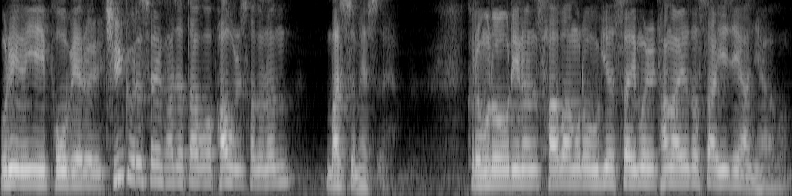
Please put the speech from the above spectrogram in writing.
우리는 이 보배를 질그릇에 가졌다고 바울 사도는 말씀했어요. 그러므로 우리는 사방으로 우겨싸임을 당하여도 쌓이지 아니하고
